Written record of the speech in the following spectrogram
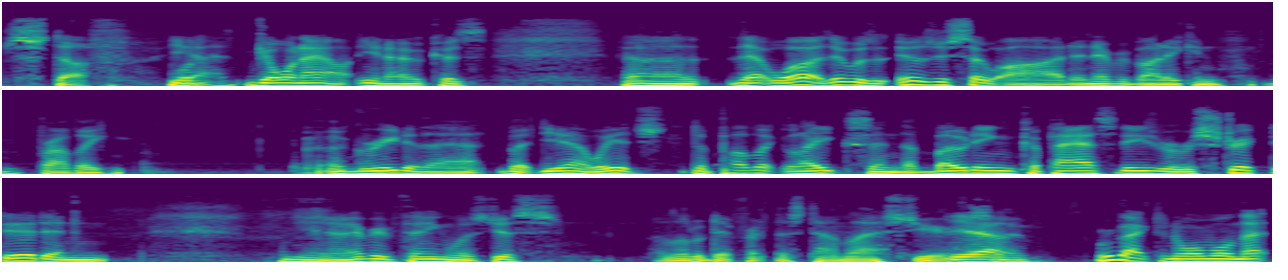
stuff. Yeah, going out, you know, because uh, that was it was it was just so odd, and everybody can probably agree to that. But yeah, we had, the public lakes and the boating capacities were restricted, and you know everything was just a little different this time last year. Yeah. So, we're back to normal, and that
